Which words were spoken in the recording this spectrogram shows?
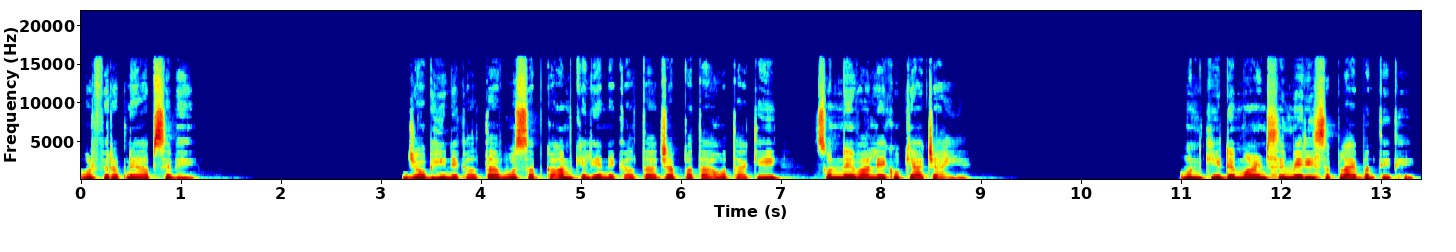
और फिर अपने आप से भी। जो भी निकलता, वो सब काम के लिए निकलता, जब पता होता कि सुनने वाले को क्या चाहिए। उनकी डिमांड से मेरी सप्लाई बनती थी।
